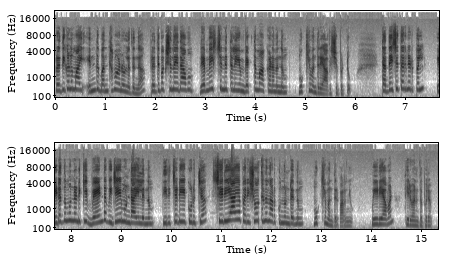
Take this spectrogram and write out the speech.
പ്രതികളുമായി എന്ത് ബന്ധമാണുള്ളതെന്ന് പ്രതിപക്ഷ നേതാവും രമേശ് ചെന്നിത്തലയും വ്യക്തമാക്കണമെന്നും മുഖ്യമന്ത്രി ആവശ്യപ്പെട്ടു. തദ്ദേശ തെരഞ്ഞെടുപ്പിൽ ഇടതുമുന്നണിക്ക് വേണ്ട വിജയമുണ്ടായില്ലെന്നും തിരിച്ചടിയെക്കുറിച്ച് ശരിയായ പരിശോധന നടക്കുന്നുണ്ടെന്നും മുഖ്യമന്ത്രി പറഞ്ഞു. Media One Thiruvananthapuram.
